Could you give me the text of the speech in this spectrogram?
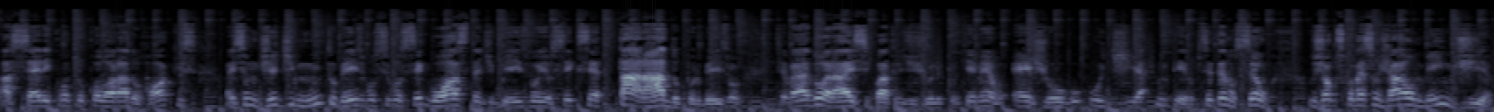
a série contra o Colorado Rockies. Vai ser um dia de muito beisebol. Se você gosta de beisebol, e eu sei que você é tarado por beisebol, você vai adorar esse 4 de julho, porque, meu, é jogo o dia inteiro. Pra você ter noção, os jogos começam já ao meio-dia.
